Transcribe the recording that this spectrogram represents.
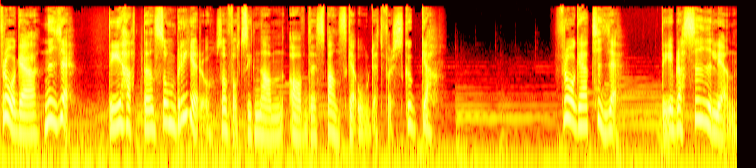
Fråga 9. Det är hatten sombrero som fått sitt namn av det spanska ordet för skugga. Fråga 10. Det är Brasilien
